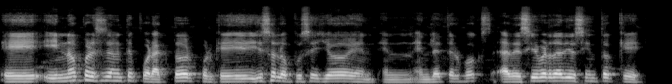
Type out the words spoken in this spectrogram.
Eh, y no precisamente por actor, porque eso lo puse yo en, en, en Letterboxd. A decir verdad, yo siento que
